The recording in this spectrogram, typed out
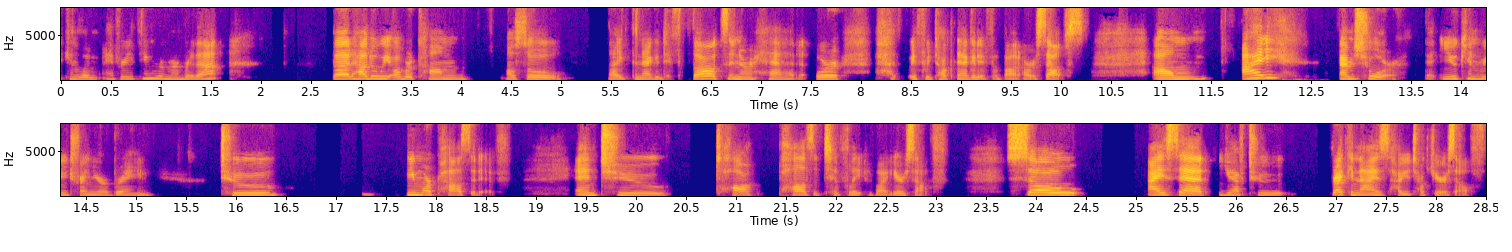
We can learn everything. Remember that. But how do we overcome also like the negative thoughts in our head or if we talk negative about ourselves? Um, i am sure that you can retrain your brain to be more positive and to talk positively about yourself. So i said you have to recognize how you talk to yourself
